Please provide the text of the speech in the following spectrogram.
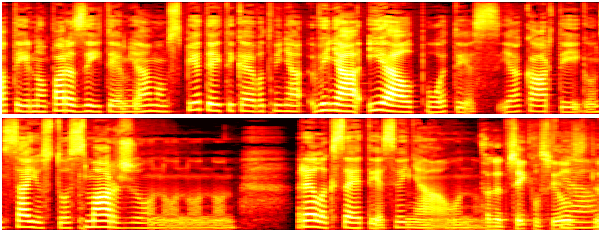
attīra no parazītiem, ja, mums pietiek tikai viņā, viņā ielpoties, ja, kārtīgi un sajust to smaržu un, un, un, un relaksēties viņā. Un, Tātad cikls ilgst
